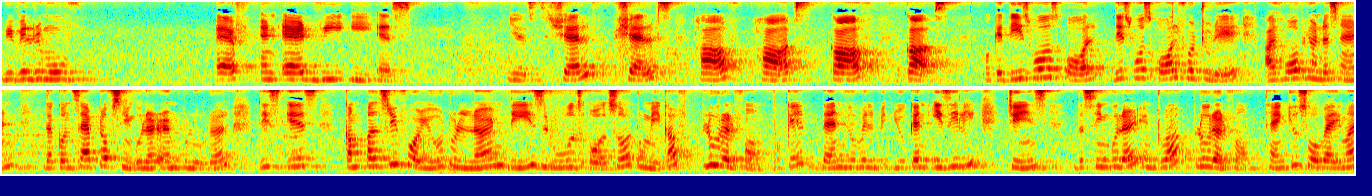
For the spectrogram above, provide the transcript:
We will remove f and add ves yes shelf shelves half halves calf calves okay this was all this was all for today. I hope you understand the concept of singular and plural. This is compulsory for you to learn these rules also to make a plural form. Okay then you will be you can easily change the singular into a plural form. Thank you so very much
